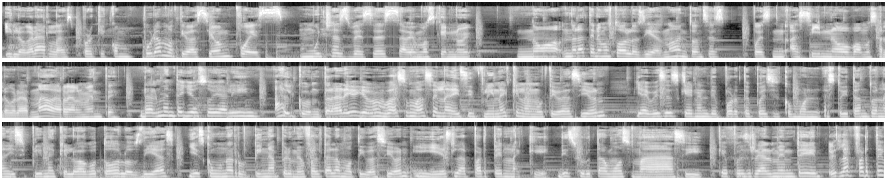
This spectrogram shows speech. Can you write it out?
y lograrlas, porque con pura motivación pues muchas veces sabemos que no no, no la tenemos todos los días, ¿no? Entonces, pues así no vamos a lograr nada realmente. Realmente yo soy alguien al contrario, yo me baso más en la disciplina que en la motivación y hay veces que en el deporte pues como estoy tanto en la disciplina que lo hago todos los días y es como una rutina, pero me falta la motivación y es la parte en la que disfrutamos más y que pues realmente es la parte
